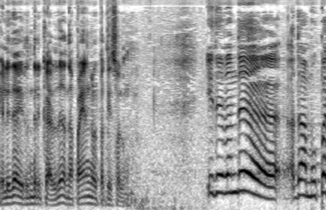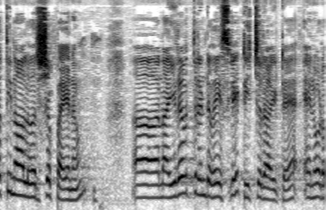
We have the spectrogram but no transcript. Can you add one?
எளிதாக இருந்திருக்காது. அந்த பயணங்கள் பற்றி சொல்லுங்கள் இது வந்து அதான் முப்பத்தி நாலு வருஷ பயணம். நான் இருபத்தி ரெண்டு வயசுலேயே டீச்சர் ஆகிட்டேன் என்னோட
